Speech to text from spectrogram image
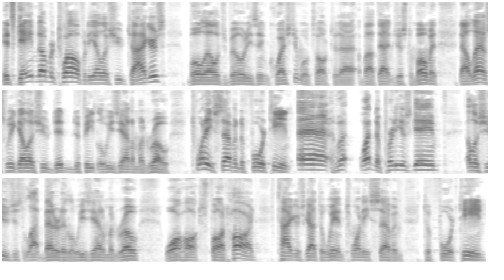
It's game number 12 for the LSU Tigers. Bowl eligibility is in question. We'll talk to that about that in just a moment. Now, last week LSU did defeat Louisiana Monroe, twenty-seven to fourteen. Eh, what wasn't the prettiest game. LSU is just a lot better than Louisiana Monroe. Warhawks fought hard. Tigers got the win, twenty-seven to fourteen,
